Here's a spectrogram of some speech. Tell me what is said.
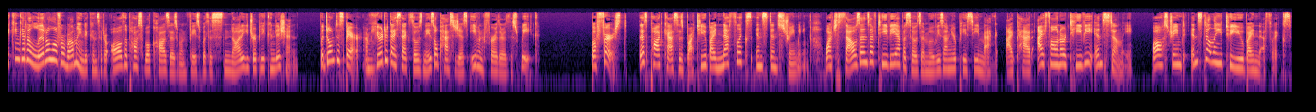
it can get a little overwhelming to consider all the possible causes when faced with a snotty, drippy condition. But don't despair, I'm here to dissect those nasal passages even further this week. But first, this podcast is brought to you by Netflix Instant Streaming. Watch thousands of TV episodes and movies on your PC, Mac, iPad, iPhone, or TV instantly, all streamed instantly to you by Netflix,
